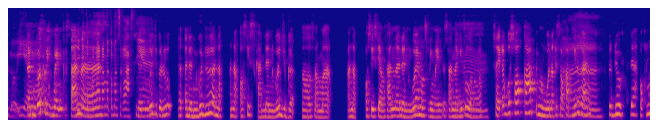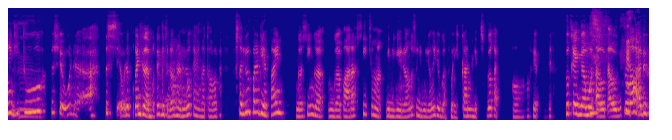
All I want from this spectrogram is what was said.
doi ya. dan gue sering main ke sana. sama teman sekelasnya. Dan gue juga dulu eh, dan gue dulu anak anak osis kan dan gue juga kenal sama anak osis yang sana dan gue emang sering main ke sana gitu loh. Hmm. Terus akhirnya gue sokap emang gue anak sokap gitu kan. Ah. aduh dah pokoknya gitu. Terus ya udah terus ya udah pokoknya dilabraknya gitu doang dan gue kayak nggak tahu apa terus tadi lu pada diapain? Nggak sih nggak nggak parah sih cuma gini-gini doang terus ujung-ujungnya juga baikan gitu. Terus gue kayak oh ya udah gue kayak nggak mau tahu-tahu gitu loh. Aduh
